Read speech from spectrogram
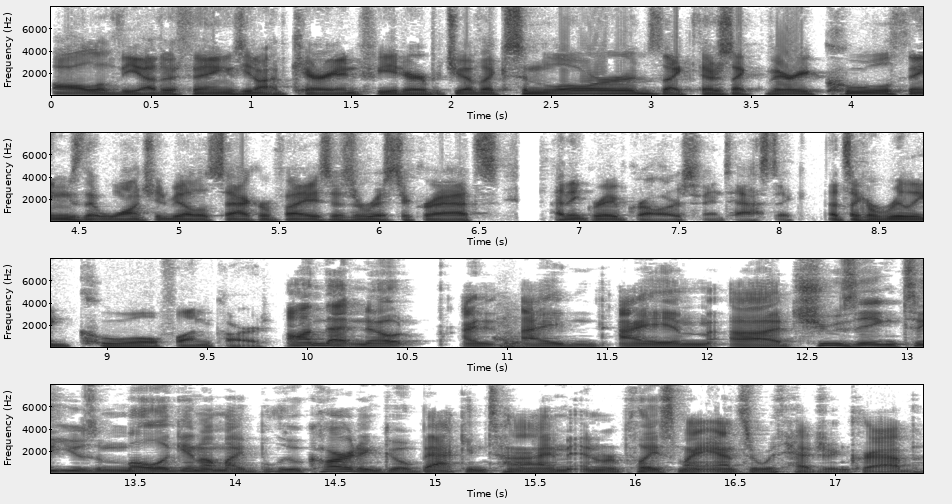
all of the other things. You don't have carrion feeder, but you have like some lords. Like there's like very cool things that want you to be able to sacrifice as aristocrats. I think Gravecrawler is fantastic. That's like a really cool, fun card. On that note, I I I am uh, choosing to use a mulligan on my blue card and go back in time and replace my answer with Hedron Crab.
